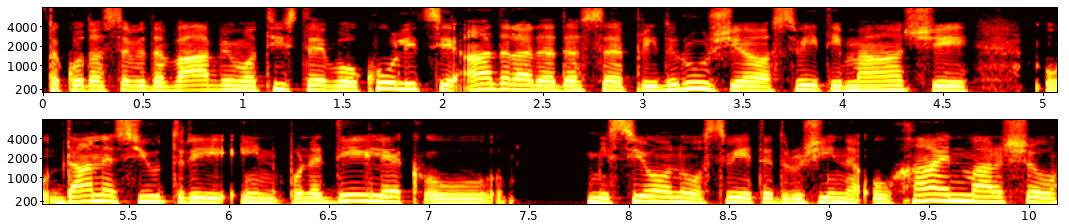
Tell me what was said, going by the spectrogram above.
Tako da seveda vabimo tiste v okolici Adalada, da se pridružijo sveti maši danes, jutri in ponedeljek v misijonu Svete družine v Hajnmaršu.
